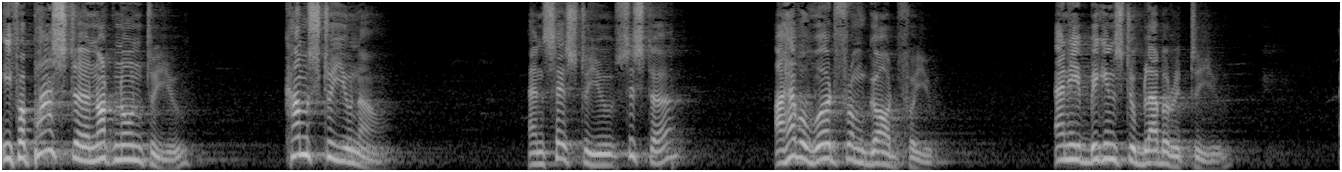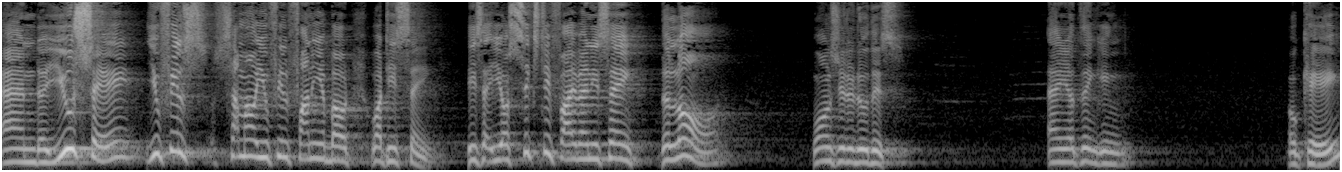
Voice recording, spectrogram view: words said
If a pastor not known to you comes to you now and says to you, Sister, I have a word from God for you, and he begins to blabber it to you, and you say, you feel somehow you feel funny about what he's saying. He said, You're 65 and he's saying, The Lord wants you to do this. And you're thinking, Okay.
